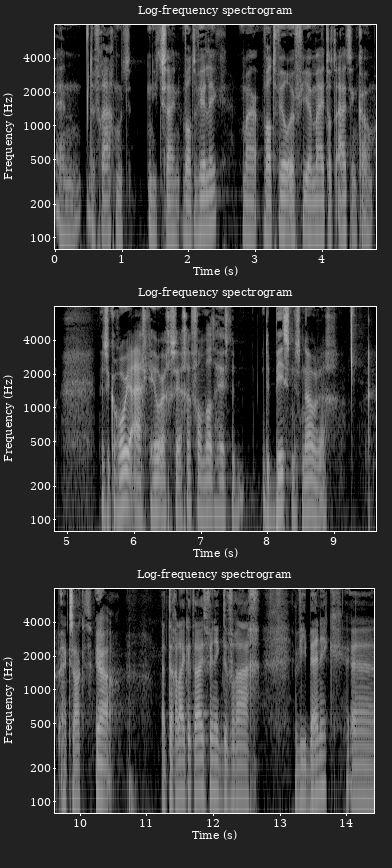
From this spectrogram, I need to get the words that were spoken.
En de vraag moet niet zijn wat wil ik, maar wat wil er via mij tot uiting komen. Dus ik hoor je eigenlijk heel erg zeggen van wat heeft de, de business nodig. Exact. Ja, En tegelijkertijd vind ik de vraag: wie ben ik? Eh,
